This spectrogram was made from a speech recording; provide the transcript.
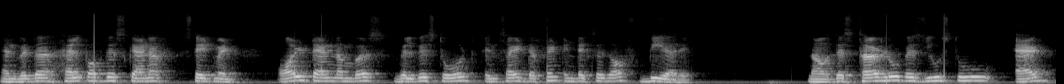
and with the help of this scanf statement all 10 numbers will be stored inside different indexes of B array. Now this third loop is used to add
